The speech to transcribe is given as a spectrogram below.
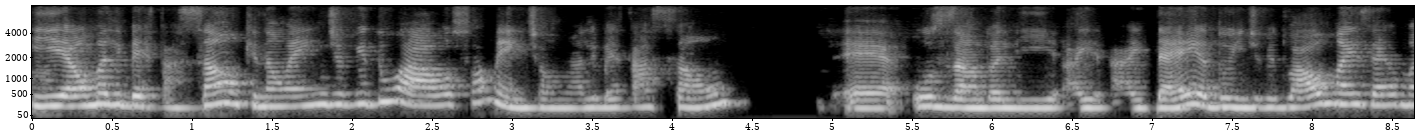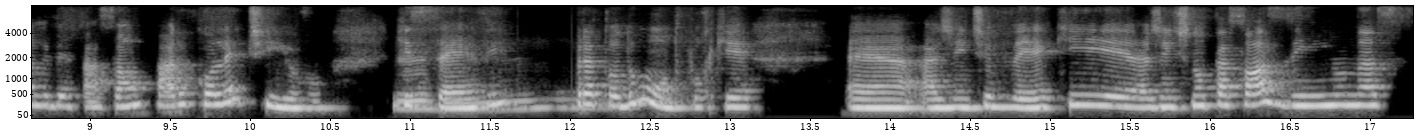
E é uma libertação que não é individual somente, é uma libertação é, usando ali a, a, ideia do individual, mas é uma libertação para o coletivo, que uhum. serve para todo mundo, porque é, a gente vê que a gente não está sozinho nas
